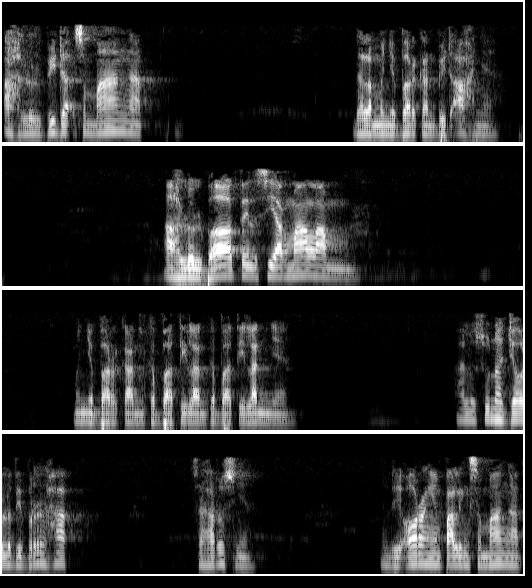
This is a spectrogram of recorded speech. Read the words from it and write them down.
Ahlul bidah semangat dalam menyebarkan bid'ahnya. Ahlul batil siang malam menyebarkan kebatilan-kebatilannya. Ahlus sunnah jauh lebih berhak seharusnya. Jadi orang yang paling semangat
